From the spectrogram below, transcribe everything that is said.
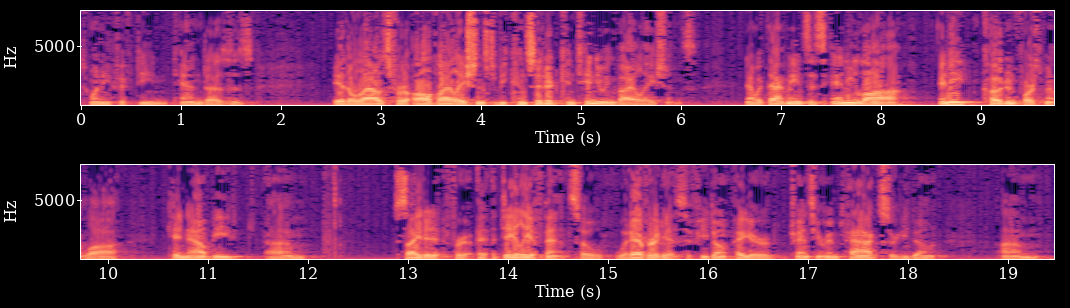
2015-10 does is it allows for all violations to be considered continuing violations. Now, what that means is any law, any code enforcement law can now be um, cited for a daily offense. So whatever it is, if you don't pay your transient room tax, or you don't um,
